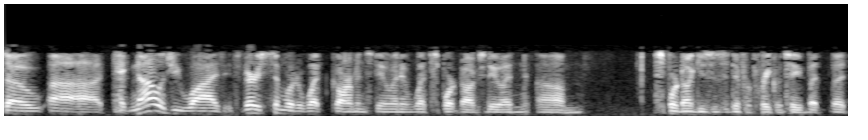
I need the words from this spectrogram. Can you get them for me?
So uh, technology-wise, it's very similar to what Garmin's doing and what Sport Dog's doing. Um, Sport Dog uses a different frequency, but but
